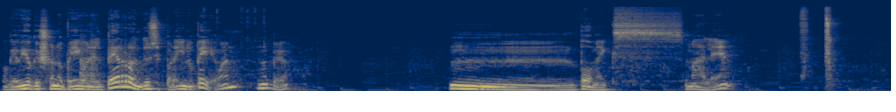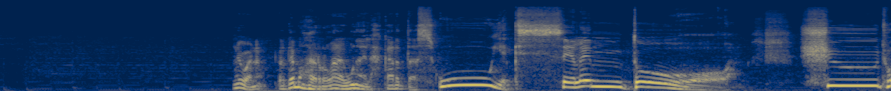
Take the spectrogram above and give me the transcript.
Porque vio que yo no pegué con el perro, entonces por ahí no pego, ¿eh? No pego. Mmm, Pomex. Mal, ¿eh? Y bueno, tratemos de robar alguna de las cartas. ¡Uy, excelente! ¡Shuto!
